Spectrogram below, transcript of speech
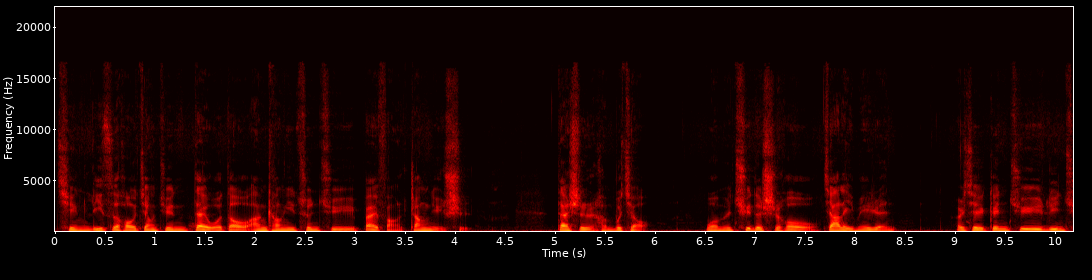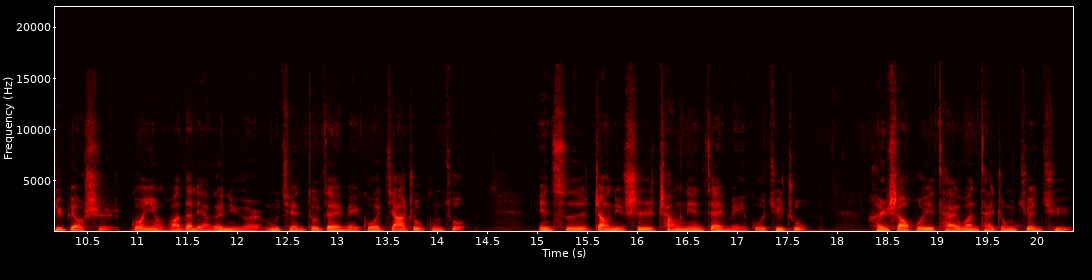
请李子豪将军带我到安康一村去拜访张女士。但是很不巧，我们去的时候家里没人，而且根据邻居表示，关永华的两个女儿目前都在美国加州工作，因此张女士常年在美国居住，很少回台湾台中眷区。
